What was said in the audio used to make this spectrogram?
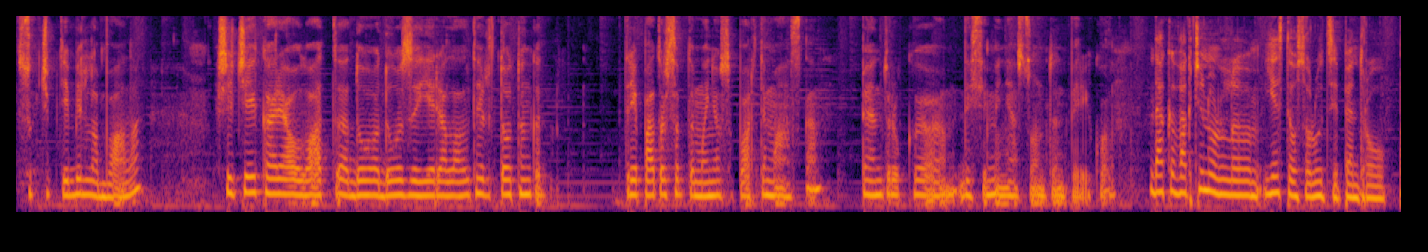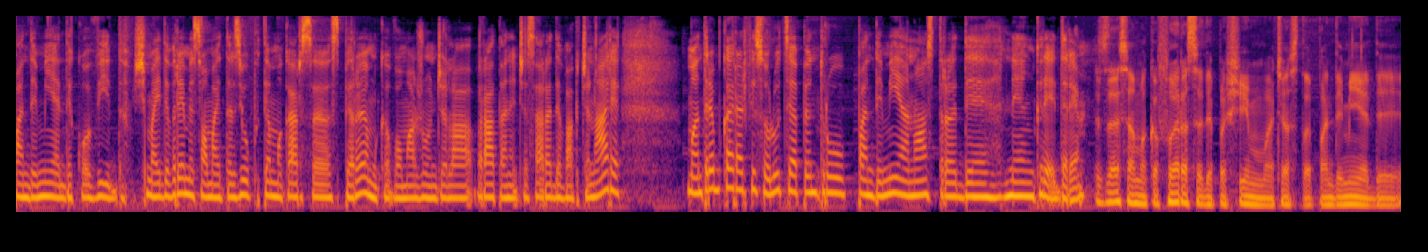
susceptibili la boală și cei care au luat a doua doză ieri al alter, tot încă 3-4 săptămâni o să poarte mască, pentru că de asemenea sunt în pericol. Dacă vaccinul este o soluție pentru pandemie de COVID și mai devreme sau mai târziu putem măcar să sperăm că vom ajunge la rata necesară de vaccinare, Mă întreb care ar fi soluția pentru pandemia noastră de neîncredere. Îți dai seama că fără să depășim această pandemie de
